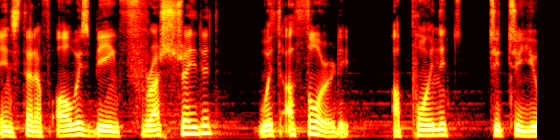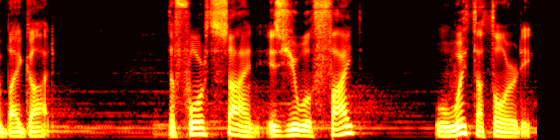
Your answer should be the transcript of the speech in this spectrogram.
instead of always being frustrated with authority appointed to, to you by God. The fourth sign is you will fight with authority,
